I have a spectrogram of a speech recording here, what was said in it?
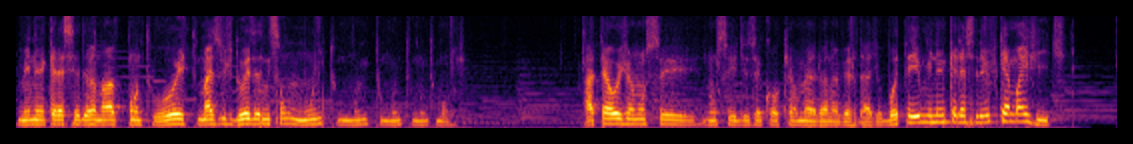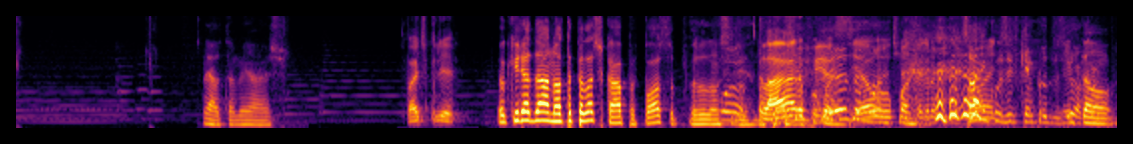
Menino Querer Ser Deus 9.8, mas os dois, assim, são muito, muito, muito, muito bons. Até hoje eu não sei, não sei dizer qual que é o melhor, na verdade. Eu botei o Menino Querer Ser Deus porque é mais hit. É, eu também acho. Pode crer. Eu queria dar a nota pelas capas, posso? Pelo lance Pô, de, Claro, pô. Esse é o fotógrafo. Sabe, inclusive, quem produziu Então,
